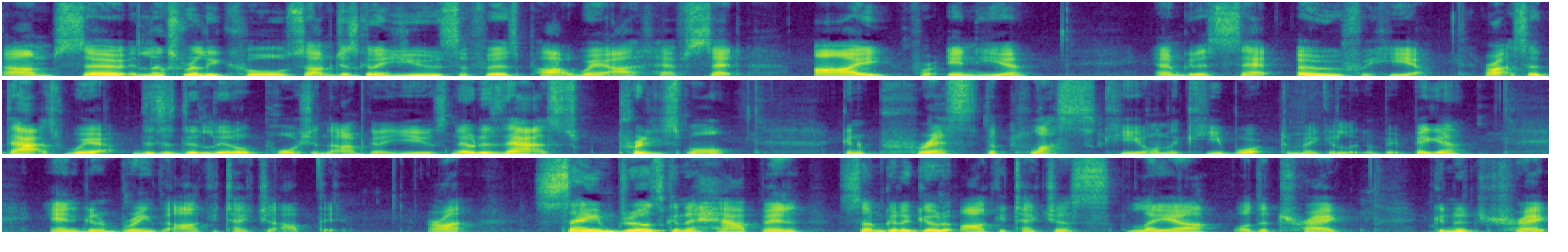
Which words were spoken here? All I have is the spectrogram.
Um, so it looks really cool. So I'm just going to use the first part where I have set I for in here. And I'm going to set O for here. All right, so that's where this is the little portion that I'm going to use. Notice that it's pretty small. To press the plus key on the keyboard to make it look a bit bigger. And going to bring the architecture up there. All right, same drill is going to happen. So I'm going to go to architecture layer or the track. Going to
